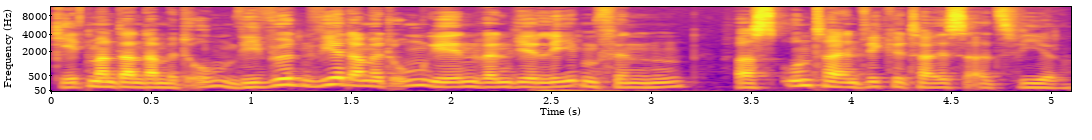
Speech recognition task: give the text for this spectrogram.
geht man dann damit um? Wie würden wir damit umgehen, wenn wir Leben finden, was unterentwickelter ist als wir?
